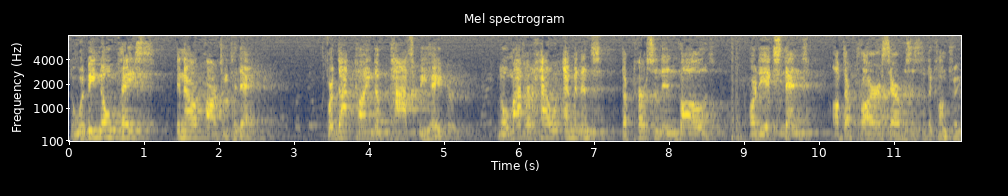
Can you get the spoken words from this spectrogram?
there would be no place in our party today for that kind of past behaviour, no matter how eminent the person involved or the extent of their prior services to the country.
